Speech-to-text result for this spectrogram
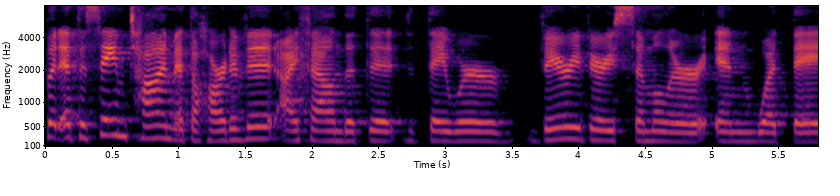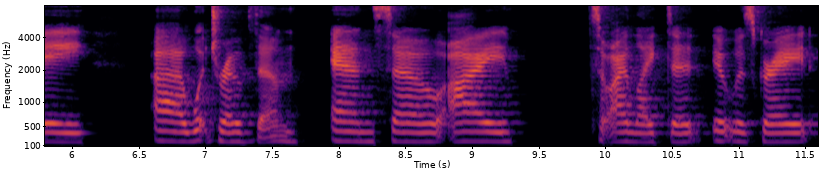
but at the same time, at the heart of it, I found that, the, that they were very, very similar in what they, uh, what drove them. And so I, so I liked it. It was great,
